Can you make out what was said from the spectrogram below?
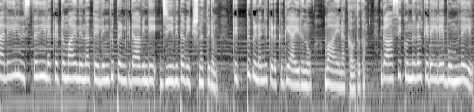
തലയിൽ വിസ്തരി ഇലക്കെട്ടുമായി നിന്ന തെലുങ്ക് പെൺകിടാവിന്റെ ജീവിത വീക്ഷണത്തിലും കിട്ടുപിണഞ്ഞു കിടക്കുകയായിരുന്നു വായന കൗതുകം. ഗാസി കുന്നുകൾക്കിടയിലെ ബുംലയിൽ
